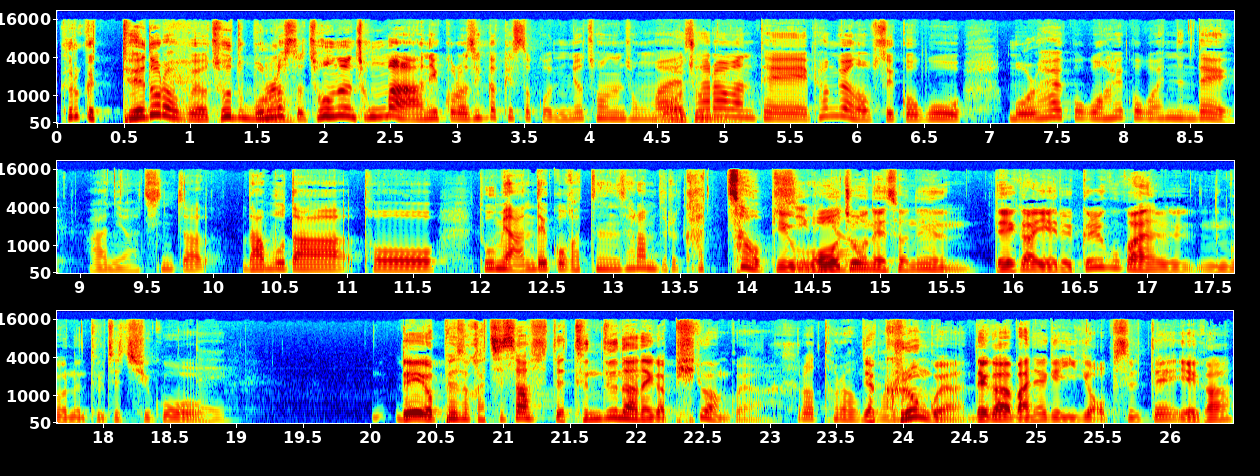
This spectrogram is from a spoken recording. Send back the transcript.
그렇게 되더라고요. 저도 몰랐어요. 저는 정말 아닐 거라 생각했었거든요. 저는 정말 war zone이야. 사람한테 편견 없을 거고 뭘 할 거고 할 거고 했는데 아니야. 진짜 나보다 더 도움이 안 될 것 같은 사람들은 가차 없이 이 워존에서는 내가 얘를 끌고 가는 거는 둘째치고 네, 내 옆에서 같이 싸웠을 때 든든한 애가 필요한 거야. 그렇더라고요. 야 그런 거야. 내가 만약에 이게 없을 때 얘가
